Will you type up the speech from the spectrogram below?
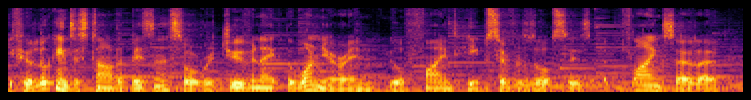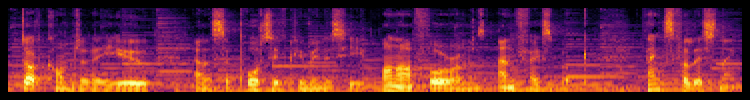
If you're looking to start a business or rejuvenate the one you're in, you'll find heaps of resources at flyingsolo.com.au and a supportive community on our forums and Facebook. Thanks for listening.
